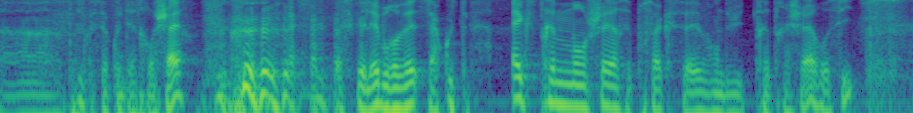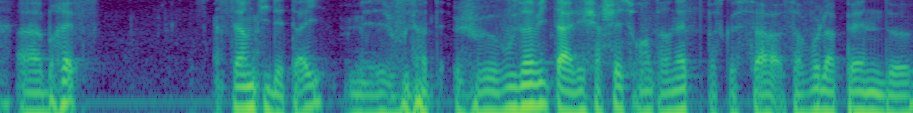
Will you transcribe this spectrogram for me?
Euh, parce que ça coûtait trop cher. parce que les brevets, ça coûte extrêmement cher. C'est pour ça que c'est vendu très très cher aussi. Euh, bref, c'est un petit détail, mais je vous, invite à aller chercher sur Internet parce que ça, ça vaut la peine de,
